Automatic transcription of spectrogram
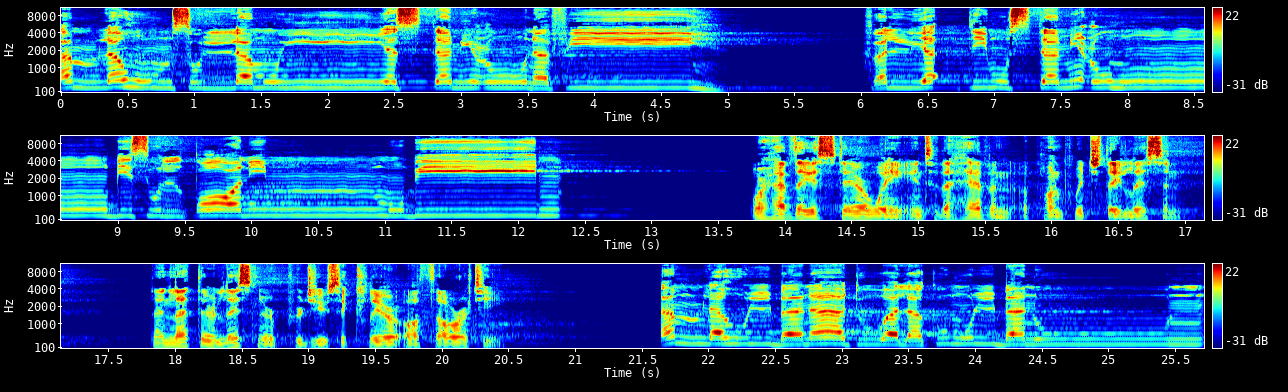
أم لهم سلم يستمعون فيه فليأت مستمعهم بسلطان مبين Or have they a stairway into the heaven upon which they listen? Then let their listener produce a clear authority. أم له البنات ولكم البنون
